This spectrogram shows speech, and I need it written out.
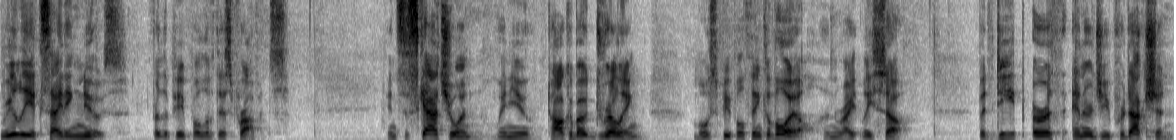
really exciting news for the people of this province. In Saskatchewan, when you talk about drilling, most people think of oil, and rightly so. But deep earth energy production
